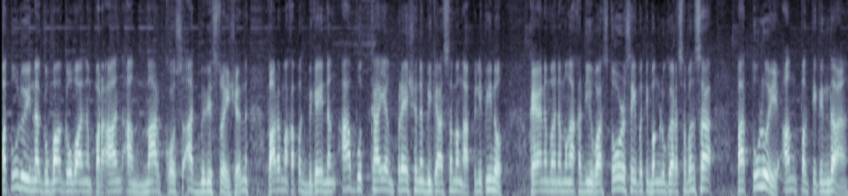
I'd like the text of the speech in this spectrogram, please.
Patuloy na gumagawa ng paraan ang Marcos administration para makapagbigay ng abot kayang presyo ng bigas sa mga Pilipino. Kaya naman ang mga kadiwa store sa iba't ibang lugar sa bansa patuloy ang pagtitinda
